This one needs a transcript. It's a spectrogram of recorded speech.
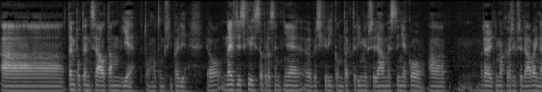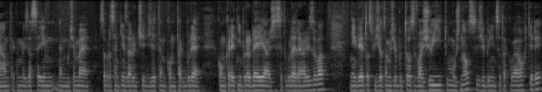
a ten potenciál tam je v tomto případě. Jo? Ne vždycky stoprocentně eh, veškerý kontakt, který my předáme, stejně jako a realitní makaři předávají nám, tak my zase jim nemůžeme stoprocentně zaručit, že ten kontakt bude konkrétní prodej a že se to bude realizovat. Někdy je to spíš o tom, že buď to zvažují tu možnost, že by něco takového chtěli,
